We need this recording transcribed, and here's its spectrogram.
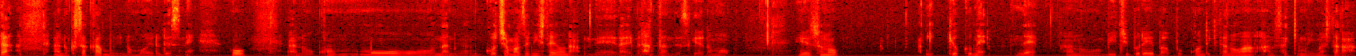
があの草冠の燃えるですね。をあのもうなんごちゃ混ぜにしたような、ね、ライブだったんですけれども、えー、その1曲目。であのビーチブレイバーぶっ込んできたのはあのさっきも言いましたが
